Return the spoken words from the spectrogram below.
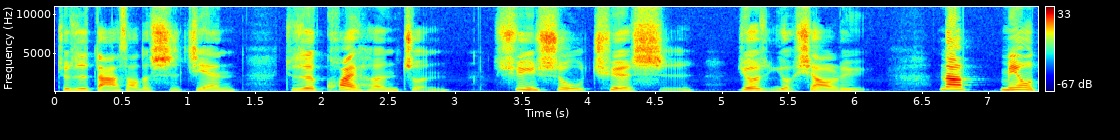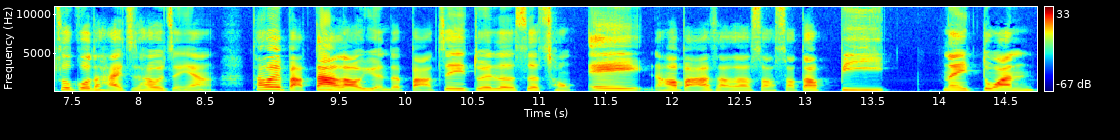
就是打扫的时间，就是快很准。迅速、确实又有效率。那没有做过的孩子，他会怎样？他会把大老远的把这一堆垃圾从 A，然后把它扫扫扫扫到 B 那一端，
